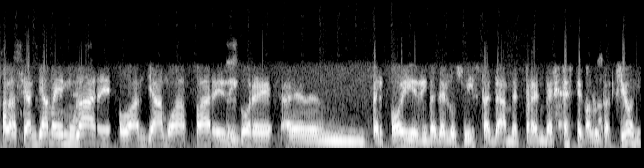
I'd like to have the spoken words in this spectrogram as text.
Allora, se andiamo a emulare o andiamo a fare il rigore ehm, per poi rivederlo su Instagram e prendere le valutazioni,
